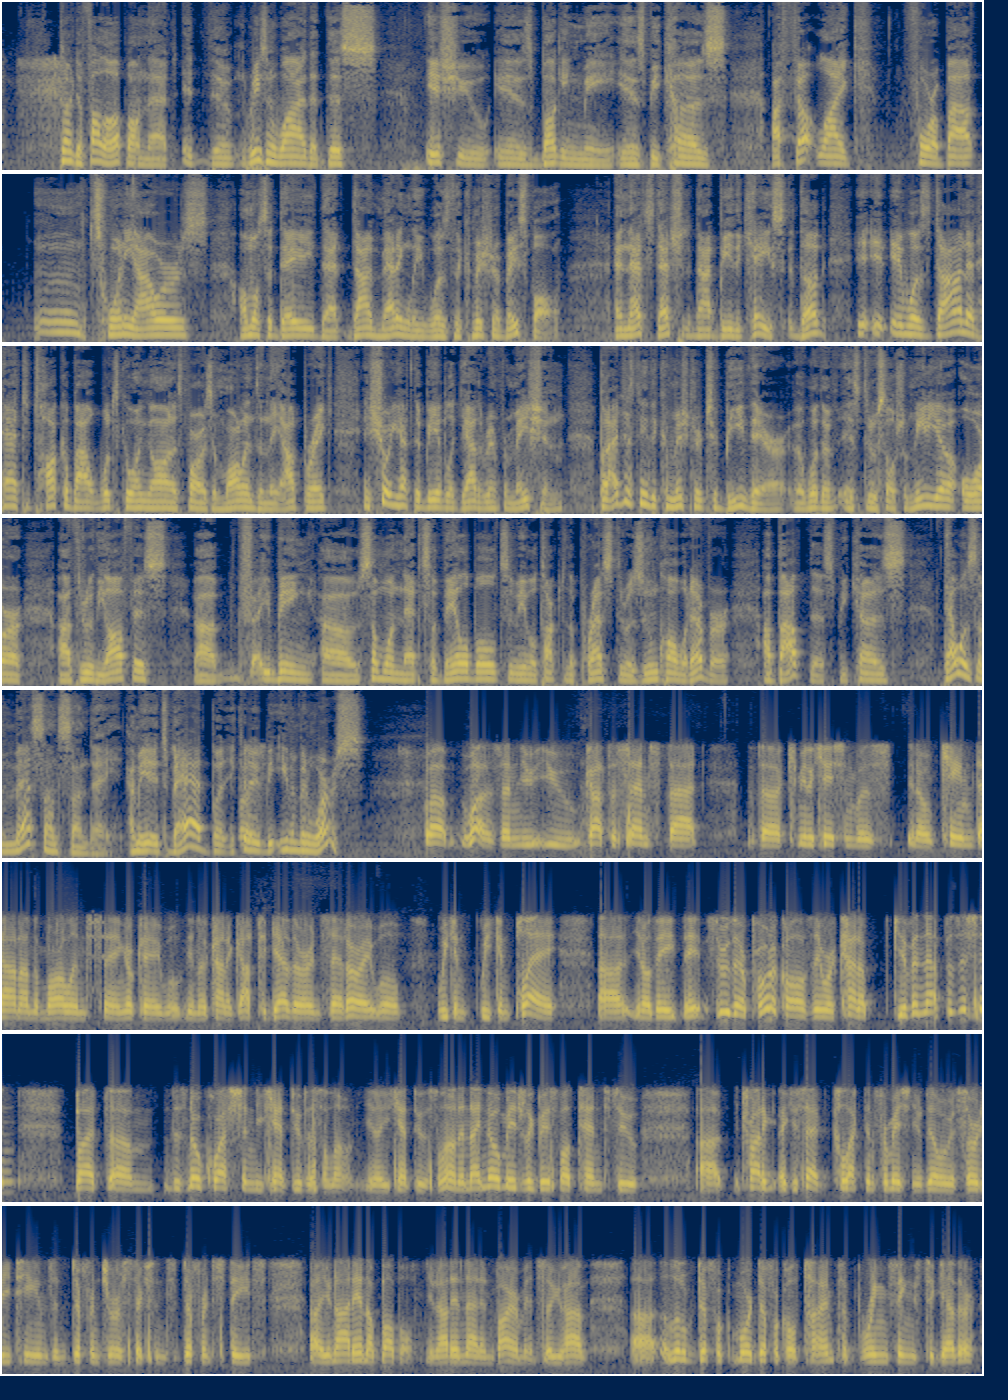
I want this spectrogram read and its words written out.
Doug, to follow up on that, it, the reason why that this issue is bugging me is because I felt like for about mm, 20 hours, almost a day, that Don Mattingly was the commissioner of baseball. And that's that should not be the case. Doug, it, it, was Don that had to talk about what's going on as far as the Marlins and the outbreak. And sure, you have to be able to gather information, but I just need the commissioner to be there, uh, whether it's through social media or uh, through the office, uh, being uh, someone that's available to be able to talk to the press through a Zoom call, whatever, about this, because that was a mess on Sunday. I mean, it's bad, but it could have even been worse. Well, it was, and you you got the sense that the communication was, you know, came down on the Marlins saying, okay, well, you know, kind of got together and said, all right, well, we can we can play. Uh, you know, they they through their protocols they were kind of given that position, but um, there's no question you can't do this alone. You know, you can't do this alone. And I know Major League Baseball tends to uh, try to, like you said, collect information. You're dealing with 30 teams in different jurisdictions, different states. Uh, you're not in a bubble. You're not in that environment, so you have uh, a little difficult, more difficult time to bring things together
